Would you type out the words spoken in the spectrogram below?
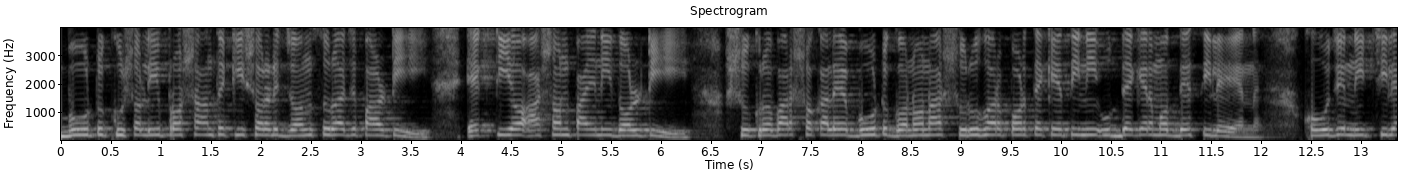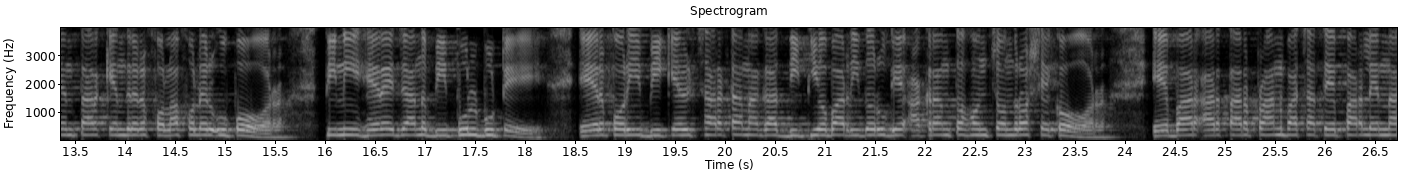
বুট কুশলী প্রশান্ত কিশোরের জনসুরাজ পার্টি একটিও আসন পায়নি দলটি। শুক্রবার সকালে বুট গণনা শুরু হওয়ার পর থেকে তিনি উদ্বেগের মধ্যে ছিলেন। খোঁজ নিচ্ছিলেন তার কেন্দ্রের ফলাফলের উপর। তিনি হেরে যান বিপুল বুটে। এরপরই বিকেল চারটা নাগাদ দ্বিতীয়বার হৃদরোগে আক্রান্ত হন চন্দ্রশেখর। এবার আর তার প্রাণ বাঁচাতে পারলেন না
